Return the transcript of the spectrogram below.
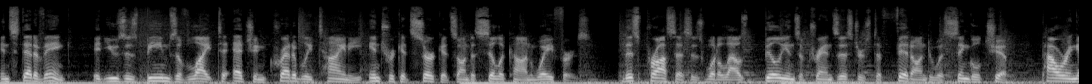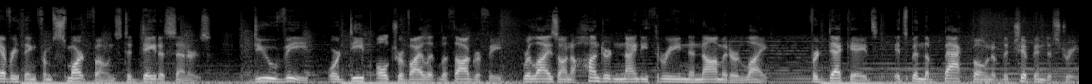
Instead of ink, it uses beams of light to etch incredibly tiny, intricate circuits onto silicon wafers. This process is what allows billions of transistors to fit onto a single chip, powering everything from smartphones to data centers. DUV, or deep ultraviolet lithography, relies on 193 nanometer light. For decades, it's been the backbone of the chip industry,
